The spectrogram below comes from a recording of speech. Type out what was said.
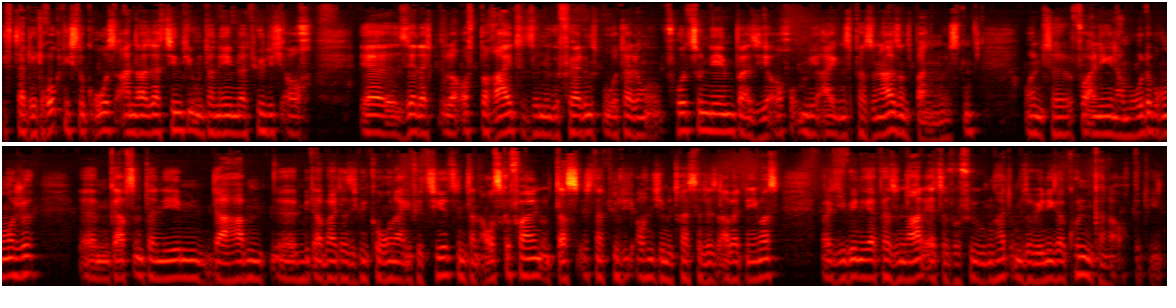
ist da der Druck nicht so groß. Andererseits sind die Unternehmen natürlich auch äh, sehr leicht oder oft bereit, so eine Gefährdungsbeurteilung vorzunehmen, weil sie auch um ihr eigenes Personal sonst bangen müssten. Und äh, vor allen Dingen in der Modebranche ähm, gab es Unternehmen, da haben äh, Mitarbeiter sich mit Corona infiziert, sind dann ausgefallen. Und das ist natürlich auch nicht im Interesse des Arbeitnehmers, weil je weniger Personal er zur Verfügung hat, umso weniger Kunden kann er auch bedienen.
